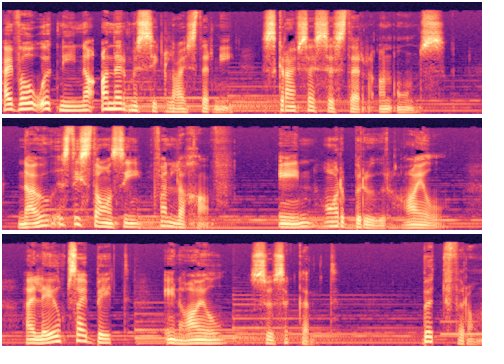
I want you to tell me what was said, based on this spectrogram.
Hy wil ook nie na ander musiek luister nie, skryf sy suster aan ons. Nou is die stasie van lig af en haar broer huil. Hy lê op sy bed en huil soos 'n kind. Bid vir hom.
